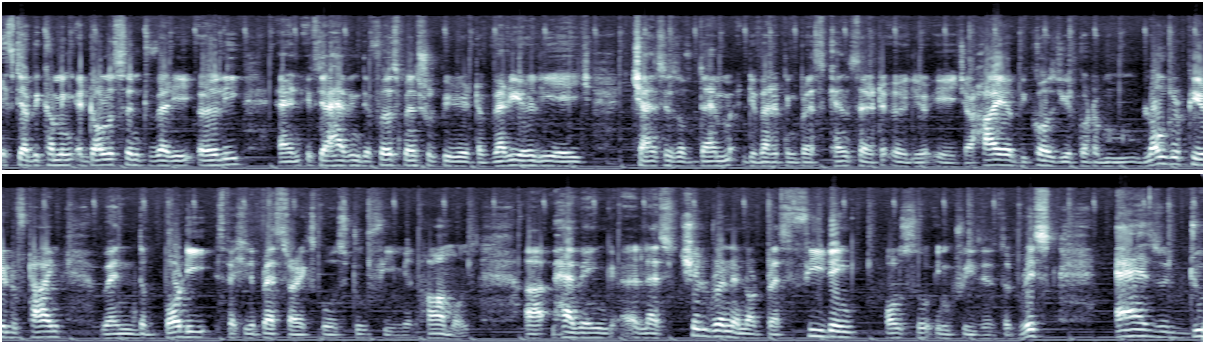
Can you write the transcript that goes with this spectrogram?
if they are becoming adolescent very early and if they are having their first menstrual period at a very early age chances of them developing breast cancer at an earlier age are higher because you've got a longer period of time when the body especially the breasts are exposed to female hormones. Uh, having uh, less children and not breastfeeding also increases the risk as do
